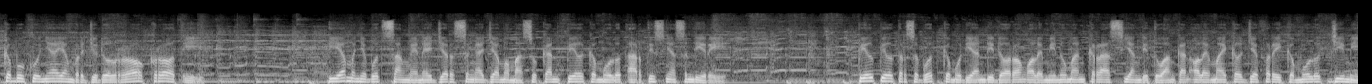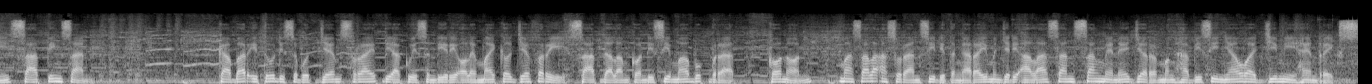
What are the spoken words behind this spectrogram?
ke bukunya yang berjudul Rock Roti. Ia menyebut sang manajer sengaja memasukkan pil ke mulut artisnya sendiri, Pil-pil tersebut kemudian didorong oleh minuman keras yang dituangkan oleh Michael Jeffrey ke mulut Jimmy saat pingsan. Kabar itu disebut James Wright diakui sendiri oleh Michael Jeffrey saat dalam kondisi mabuk berat. Konon, masalah asuransi ditengarai menjadi alasan sang manajer menghabisi nyawa Jimi Hendrix.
